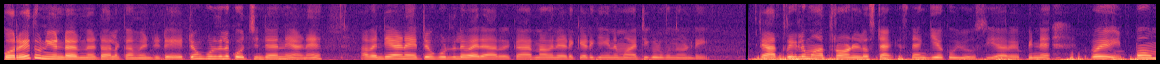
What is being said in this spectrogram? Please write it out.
കുറേ തുണി ഉണ്ടായിരുന്നു കേട്ടോ അലക്കാൻ വേണ്ടിയിട്ട്. ഏറ്റവും കൂടുതൽ കൊച്ചിന്റെ തന്നെയാണ്. അവന്റെയാണ് ഏറ്റവും കൂടുതൽ വരാറ്. കാരണം അവൻ ഇടയ്ക്കിടയ്ക്ക് ഇങ്ങനെ മാറ്റി കൊടുക്കുന്നുണ്ടേ. രാത്രിയിൽ മാത്രമാണല്ലോ സ്നാ സ്നഗ്ഗിയൊക്കെ യൂസ് ചെയ്യാറ്. പിന്നെ ഇപ്പോൾ ഇപ്പം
